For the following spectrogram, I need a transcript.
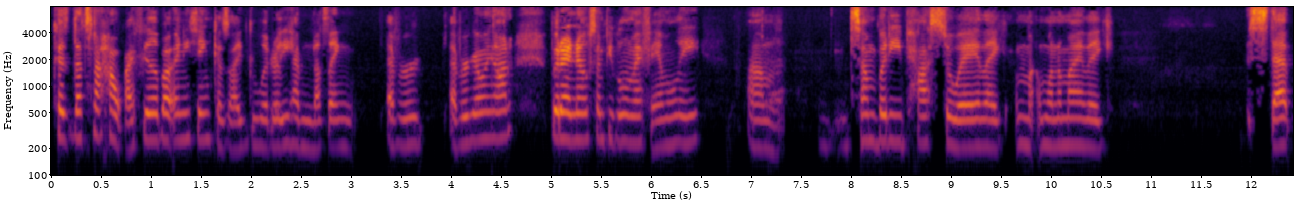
Because that's not how I feel about anything. Because I literally have nothing ever ever going on. But I know some people in my family, um, somebody passed away. Like m- one of my like step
